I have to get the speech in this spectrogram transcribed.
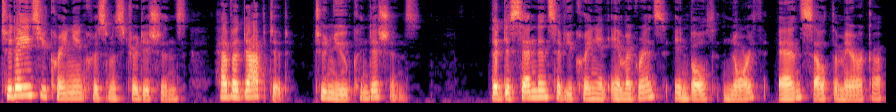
Today's Ukrainian Christmas traditions have adapted to new conditions. The descendants of Ukrainian immigrants in both North and South America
